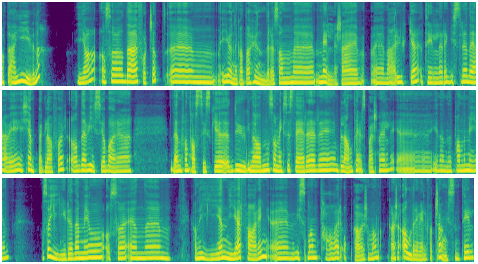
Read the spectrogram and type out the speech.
at det er givende? Ja, altså det er fortsatt eh, i underkant av 100 som eh, melder seg eh, hver uke til registeret. Det er vi kjempeglade for, og det viser jo bare den fantastiske dugnaden som eksisterer eh, blant helsepersonell eh, i denne pandemien. Og så gir det dem jo også en eh, kan jo gi en ny erfaring hvis man tar oppgaver som man kanskje aldri ville fått sjansen til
